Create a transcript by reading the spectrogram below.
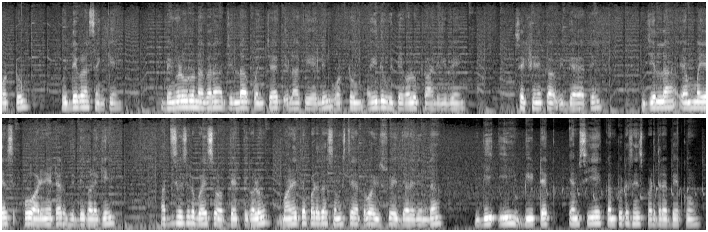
ಒಟ್ಟು ಹುದ್ದೆಗಳ ಸಂಖ್ಯೆ. ಬೆಂಗಳೂರು ನಗರ ಜಿಲ್ಲಾ ಪಂಚಾಯತ್ ಇಲಾಖೆಯಲ್ಲಿ ಒಟ್ಟು ಐದು ಹುದ್ದೆಗಳು ಖಾಲಿ ಇವೆ. ಶೈಕ್ಷಣಿಕ ವಿದ್ಯಾರ್ಥಿ, ಜಿಲ್ಲಾ ಎಂ ಐ ಎಸ್ ಕೋಆರ್ಡಿನೇಟರ್ ಹುದ್ದೆಗಳಿಗೆ ಅರ್ಜಿ ಸಲ್ಲಿಸಲು ಬಯಸುವ ಅಭ್ಯರ್ಥಿಗಳು, ಮಾನ್ಯತೆ ಪಡೆದ ಸಂಸ್ಥೆ ಅಥವಾ ವಿಶ್ವವಿದ್ಯಾಲಯದಿಂದ BE B tech M C A computer science ಪಡೆದಿರಬೇಕು.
